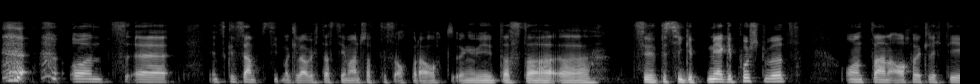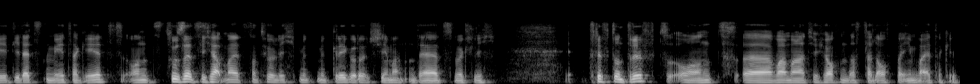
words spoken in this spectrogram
und äh, insgesamt sieht man, glaube ich, dass die Mannschaft das auch braucht. Irgendwie, dass da ein bisschen mehr gepusht wird und dann auch wirklich die, die letzten Meter geht. Und zusätzlich hat man jetzt natürlich mit, mit Gregoritsch jemanden, der jetzt wirklich trifft und trifft und äh, weil man natürlich hoffen, dass der Lauf bei ihm weitergeht.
